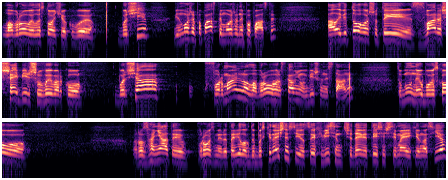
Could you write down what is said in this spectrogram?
лавровий листочок в борщі. Він може попасти, може не попасти. Але від того, що ти звариш ще більшу виварку борща, формально лаврового листка в ньому більше не стане. Тому не обов'язково розганяти розміри тарілок до безкінечності. Оцих 8 чи 9 тисяч сімей, які в нас є,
